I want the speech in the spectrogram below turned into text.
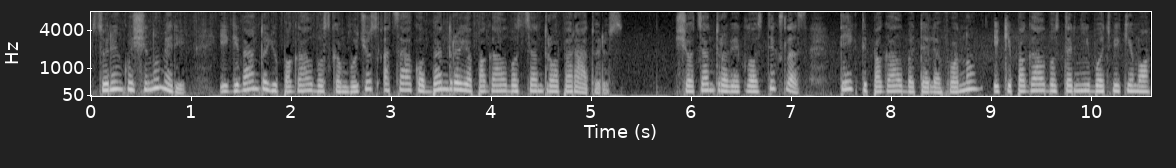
Surinkus šį numerį, į gyventojų pagalbos skambučius atsako bendrojo pagalbos centro operatorius. Šio centro veiklos tikslas – teikti pagalbą telefonu iki pagalbos tarnybo atvykimo,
